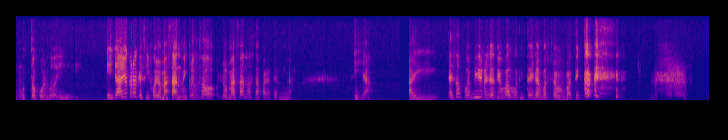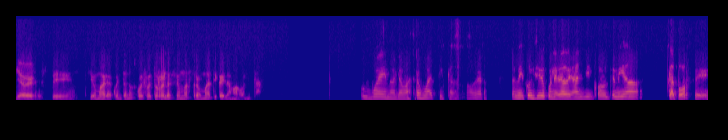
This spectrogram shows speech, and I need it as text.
mutuo acuerdo y, y ya yo creo que sí fue lo más sano, incluso lo más sano hasta para terminar. Y ya. Ahí, esa fue mi relación más bonita y la más traumática. Y a ver, este, Xiomara, cuéntanos cuál fue tu relación más traumática y la más bonita. Bueno, la más traumática, a ver, también coincido con la edad de Angie, cuando tenía 14,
